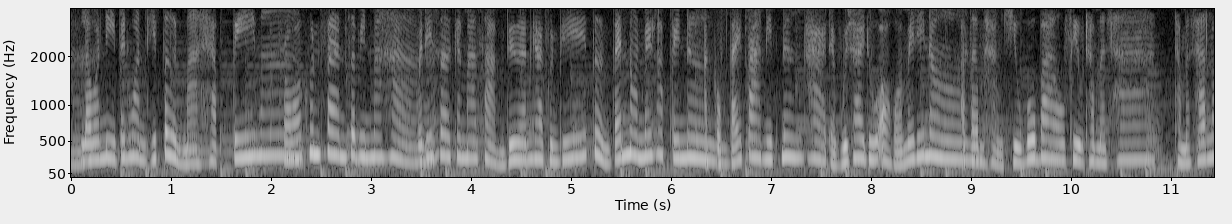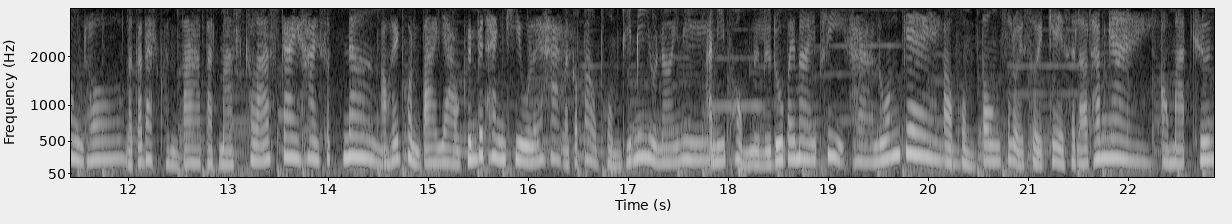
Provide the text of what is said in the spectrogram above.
ๆแล้ววันนี้เป็นวันที่ตื่นมาแฮปปี้มากเพราะว่าคุณแฟนจะบินมาหาไม่ได้เจอกันมา 3 เดือนค่ะ คุณพี่ตื่นเต้นนอนไม่หลับไปหนึ่งกบใต้ตานิดนึงค่ะเดี๋ยวผู้ชายดูออกว่าไม่ได้นอนเอาเติมหางคิ้วเบาๆฟิลธรรมชาติ ธรรมชาติลงโทแล้วก็ดัดขนตาปัดมาสคลาสกายไฮสักหนึ่งเอาให้ขนตายาวขึ้นไปแทงคิวเลยค่ะ แล้วก็เป่าผมที่มีอยู่น้อยนิดอันนี้ผมหรือฤดูใบไม้ผลิค่ะล่วงเก่งเป่าผมตรงสลวยสวยเก๋เสร็จแล้วทำไง เอามัดขึ้น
